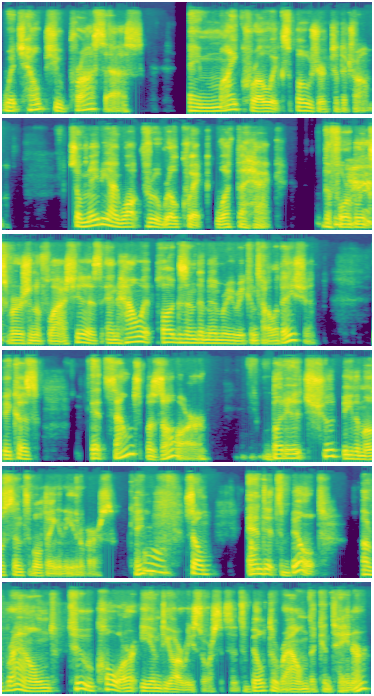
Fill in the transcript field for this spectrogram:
which helps you process a micro exposure to the trauma. So, maybe I walk through real quick what the heck the four yeah. blinks version of Flash is and how it plugs into memory reconsolidation. Because it sounds bizarre, but it should be the most sensible thing in the universe. Okay. Mm. So, and it's built around two core EMDR resources. It's built around the container.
